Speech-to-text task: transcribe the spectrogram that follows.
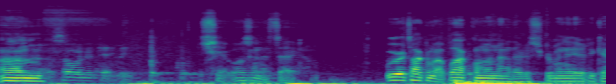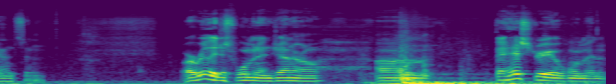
Um, So entertaining. shit, what was I gonna say? We were talking about black women, how they're discriminated against, and or really just women in general. Um, the history of women.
